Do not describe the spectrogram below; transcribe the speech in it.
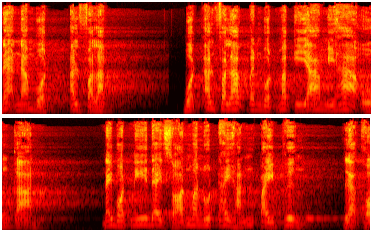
แนะนำบทอัลฟลัก บทอัลฟลักเป็นบทมักกิยะมีห้าองค์การ ในบทนี้ได้สอนมนุษย์ให้หันไปพึ่ง และขอ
